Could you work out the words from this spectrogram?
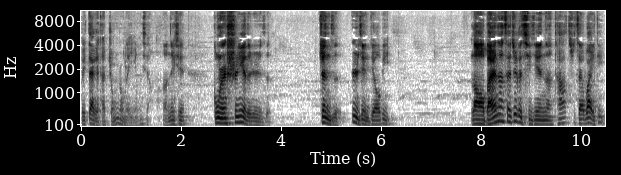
会带给他种种的影响啊。那些工人失业的日子，镇子日渐凋敝。老白呢，在这个期间呢，他是在外地。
